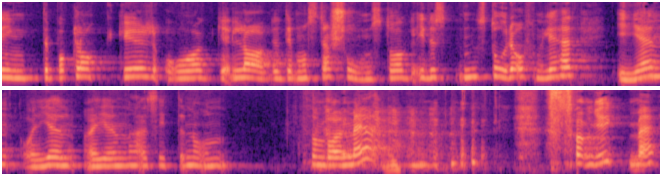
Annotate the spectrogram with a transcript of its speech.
ringte på klokker og lagde demonstrasjonstog i den store offentlighet. Igjen og igjen og igjen. Her sitter noen som var med. Som gikk med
